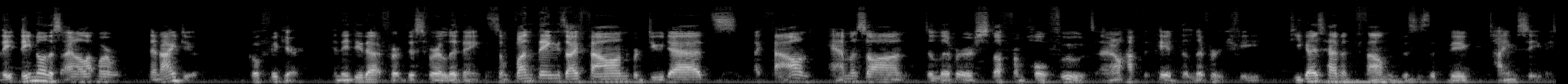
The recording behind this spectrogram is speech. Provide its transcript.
They they know this a lot more than I do. Go figure. And they do that for this for a living. Some fun things I found for doodads. I found Amazon delivers stuff from Whole Foods, and I don't have to pay a delivery fee. If you guys haven't found this is a big time saving.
